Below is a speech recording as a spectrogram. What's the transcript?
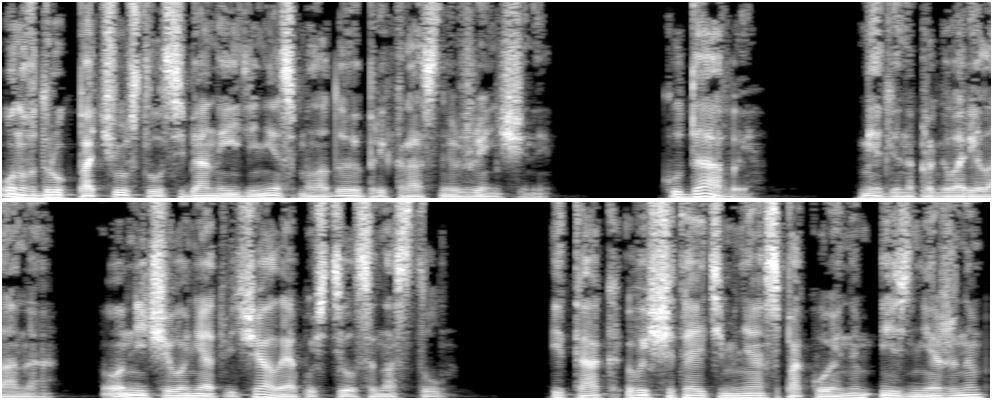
Он вдруг почувствовал себя наедине с молодой прекрасной женщиной. «Куда вы?» — медленно проговорила она. Он ничего не отвечал и опустился на стул. «Итак, вы считаете меня спокойным, изнеженным,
